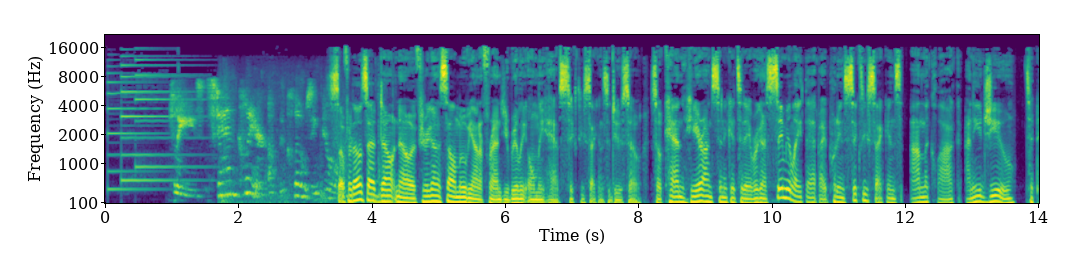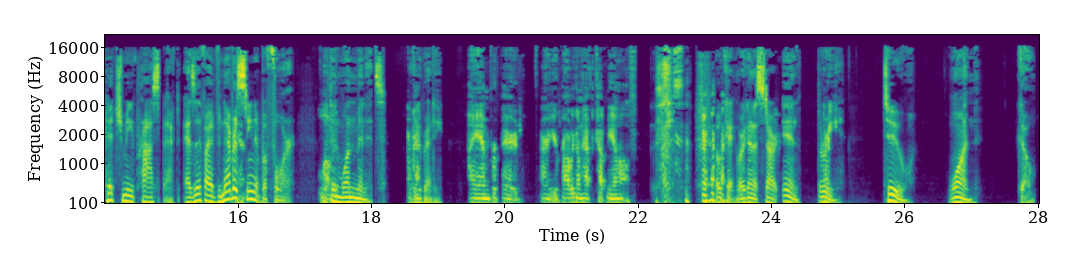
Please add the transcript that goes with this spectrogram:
Please stand clear of the closing door. So for those that don't know, if you're going to sell a movie on a friend, you really only have 60 seconds to do so. So Ken, here on Syndicate today, we're going to simulate that by putting 60 seconds on the clock. I need you to pitch me prospect as if I've never seen it before Love within it. one minute. Okay. Are you ready? I am prepared. All right, you're probably going to have to cut me off. okay, we're going to start in three, two, one, go.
